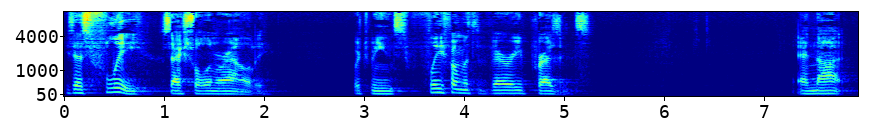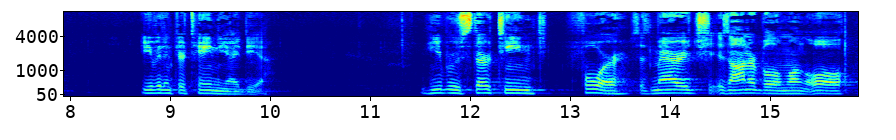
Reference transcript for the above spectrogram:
He says, flee sexual immorality which means flee from its very presence and not even entertain the idea. In Hebrews 13 4 says, Marriage is honorable among all,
